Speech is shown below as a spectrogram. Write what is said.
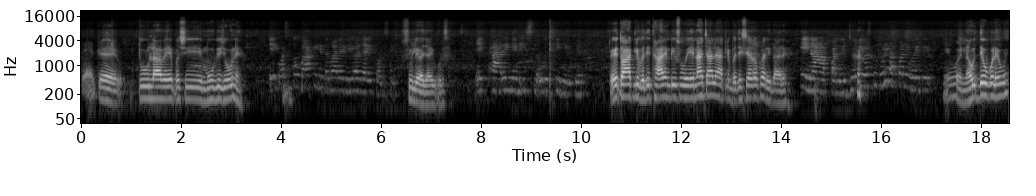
કારણ કે તું લાવે એ પછી હું બી જોઉં ને? શું લેવા જવી પડશે? તો એ તો આટલી બધી થાળી ડીશ હોય એ ના ચાલે? આટલી બધી શેરો ખરી તારે. એવું હોય? નવું જ દેવું પડે એવું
